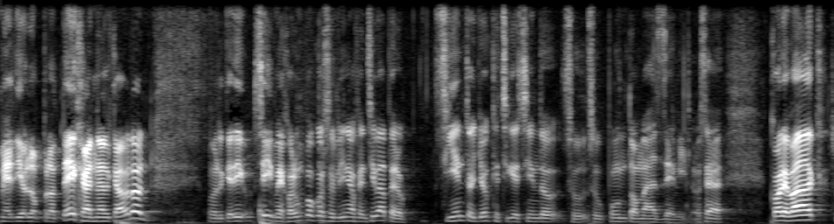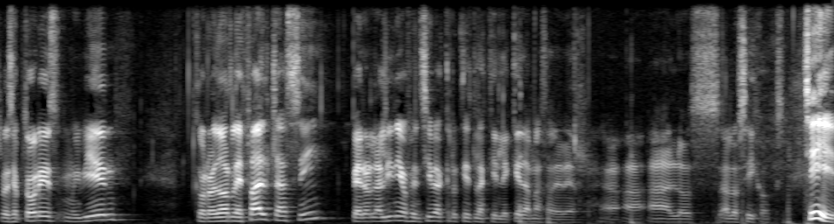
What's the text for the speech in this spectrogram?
medio lo protejan al cabrón. Porque digo, sí, mejoró un poco su línea ofensiva, pero siento yo que sigue siendo su, su punto más débil. O sea, coreback, receptores, muy bien. Corredor le falta, sí. Pero la línea ofensiva creo que es la que le queda más a deber a, a- a los, a los Seahawks. Sí,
